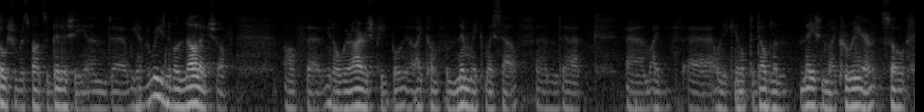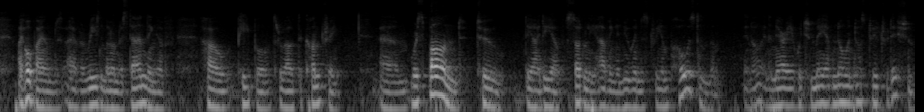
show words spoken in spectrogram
social responsibility, and uh, we have a reasonable knowledge of of uh, you know we're Irish people. I come from Limerick myself, and uh, um, I've uh, only came up to Dublin late in my career. So I hope I, I have a reasonable understanding of how people throughout the country um, respond to the idea of suddenly having a new industry imposed on them you know, in an area which may have no industrial tradition.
